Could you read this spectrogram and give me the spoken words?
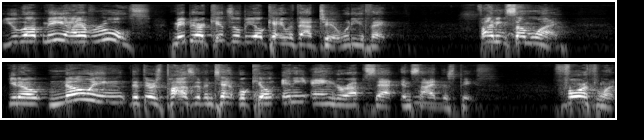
You love me. I have rules. Maybe our kids will be okay with that too. What do you think? Finding some way. You know, knowing that there's positive intent will kill any anger upset inside this piece. Fourth one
